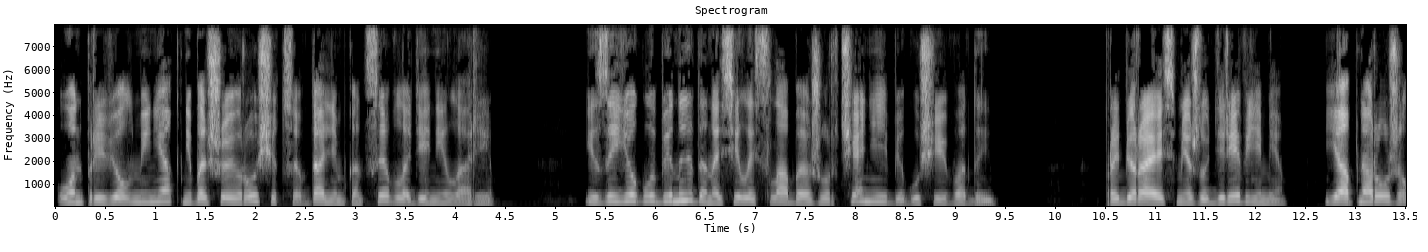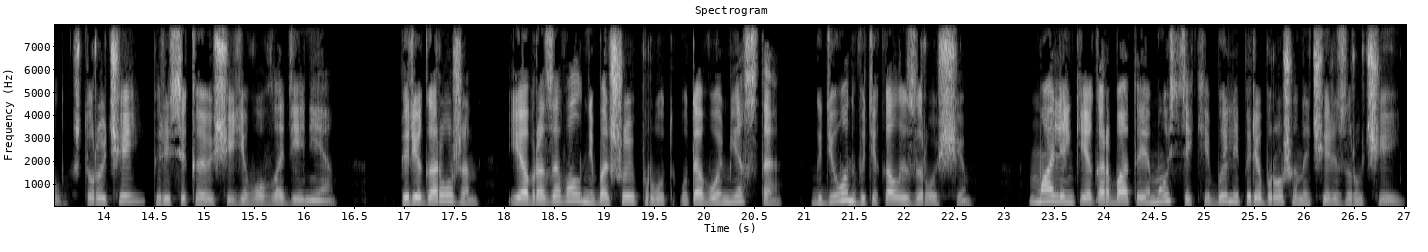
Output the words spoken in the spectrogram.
Он привел меня к небольшой рощице в дальнем конце владений Ларри. Из ее глубины доносилось слабое журчание бегущей воды. Пробираясь между деревьями, я обнаружил, что ручей, пересекающий его владение, перегорожен и образовал небольшой пруд у того места, где он вытекал из рощи. Маленькие горбатые мостики были переброшены через ручей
